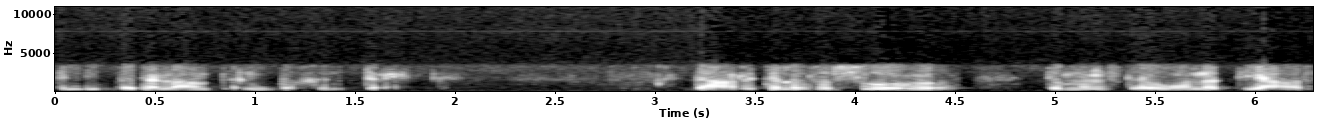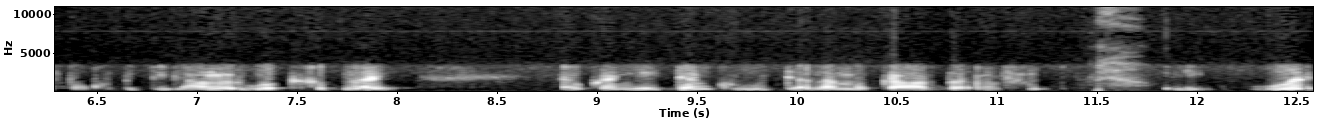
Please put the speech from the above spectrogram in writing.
in die binneland in begin trek. Daar het hulle vir so ten minste 100 jaar tog 'n bietjie langer ook gebly. Nou kan jy dink hoe hulle mekaar beïnvloed. Ja. Die oor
